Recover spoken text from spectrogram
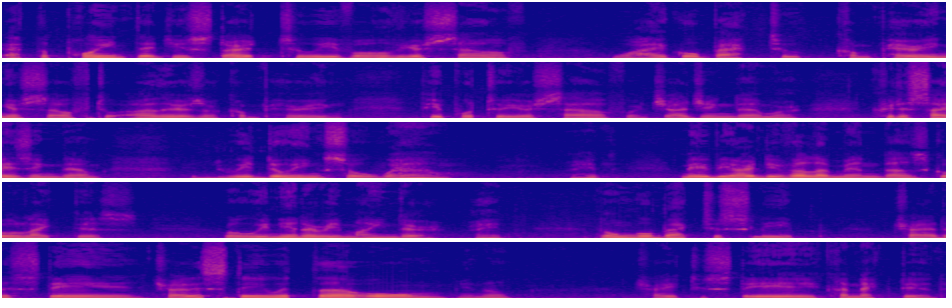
At the point that you start to evolve yourself, why go back to comparing yourself to others or comparing people to yourself or judging them or criticizing them? We're doing so well, right? Maybe our development does go like this, but we need a reminder, right? Don't go back to sleep. Try to stay, try to stay with the Om, you know. Try to stay connected.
